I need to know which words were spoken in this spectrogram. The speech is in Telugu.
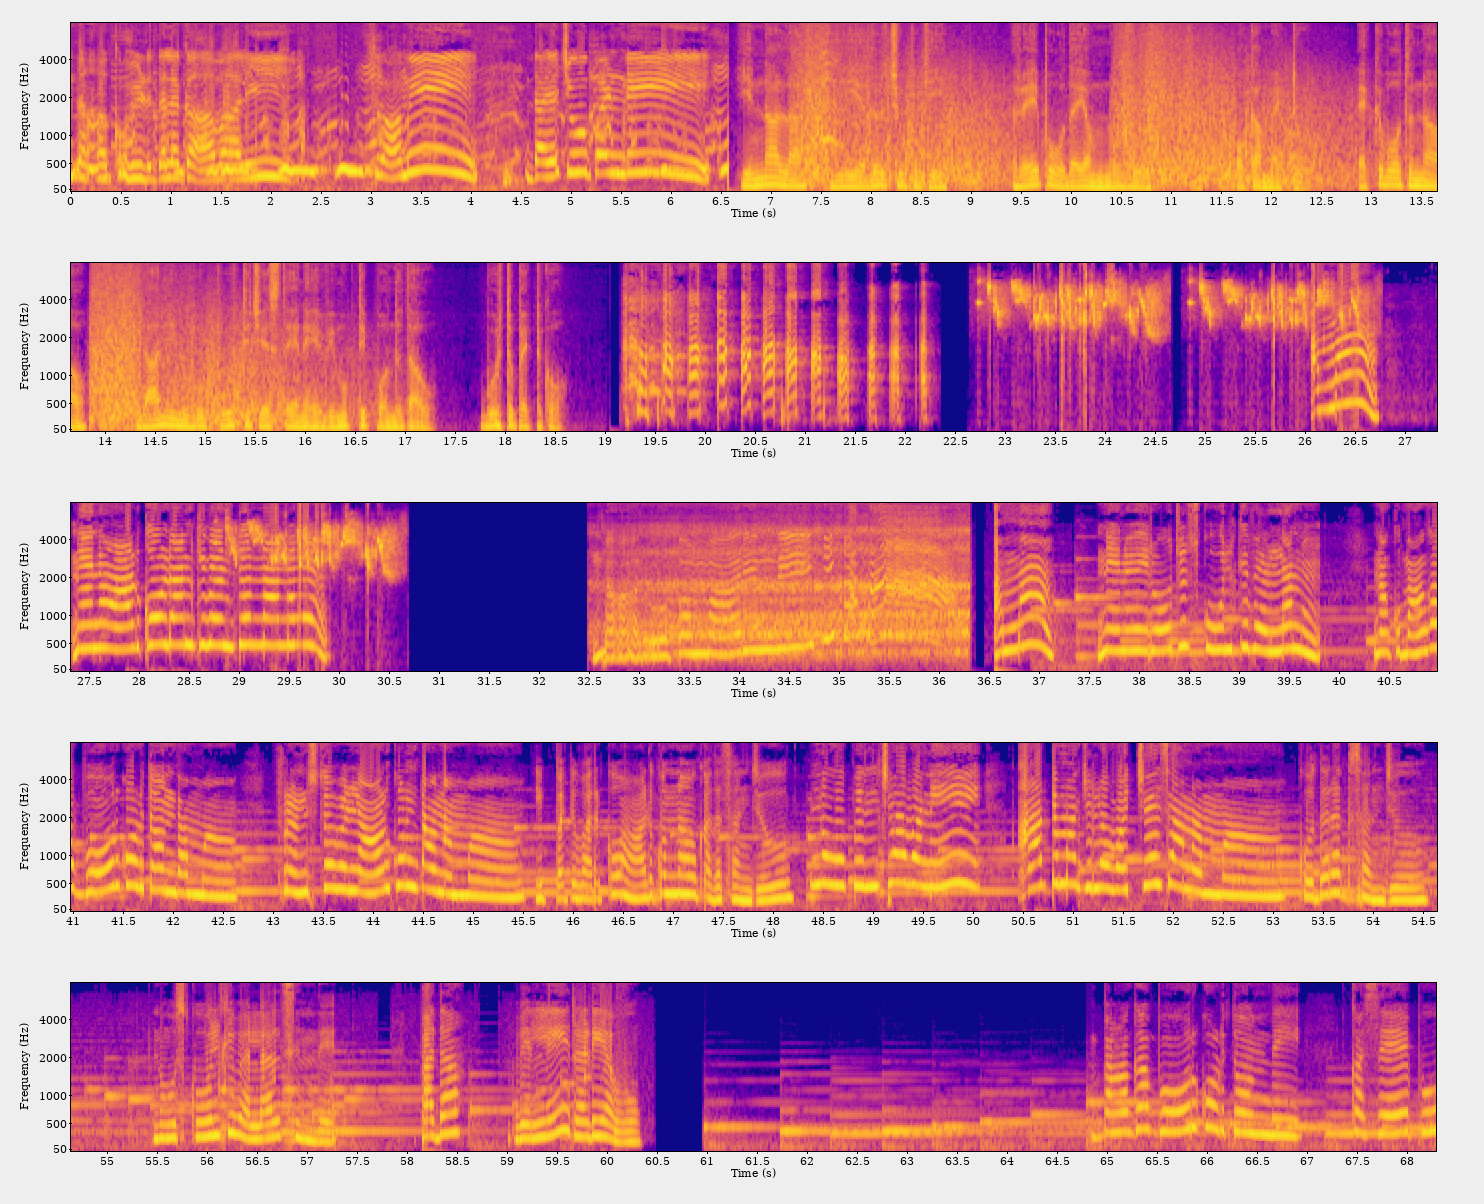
నాకు విడుదల కావాలి. స్వామి దయచూపండి ఇన్నాళ్ళ నీ ఎదురుచూపుకి రేపు ఉదయం నువ్వు ఒక మెట్టు ఎక్కబోతున్నావు? దాన్ని నువ్వు పూర్తి చేస్తేనే విముక్తి పొందుతావు. గుర్తుపెట్టుకో అమ్మా నేను ఆడుకోవడానికి వెళ్తున్నాను నా రూపం మారింది. అమ్మా నేను ఈరోజు స్కూల్కి వెళ్ళను. నాకు బాగా బోర్ కొడుతోందమ్మా. ఫ్రెండ్స్తో వెళ్ళి ఆడుకుంటానమ్మా. ఇప్పటి వరకు ఆడుకున్నావు కదా సంజు? నువ్వు పిలిచావని ఆట మధ్యలో వచ్చేసానమ్మా. కుదరదు సంజు. నువ్వు స్కూల్కి వెళ్ళాల్సిందే. పద వెళ్ళి రెడీ అవ్వు. బాగా బోర్ కొడుతోంది. కాసేపు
